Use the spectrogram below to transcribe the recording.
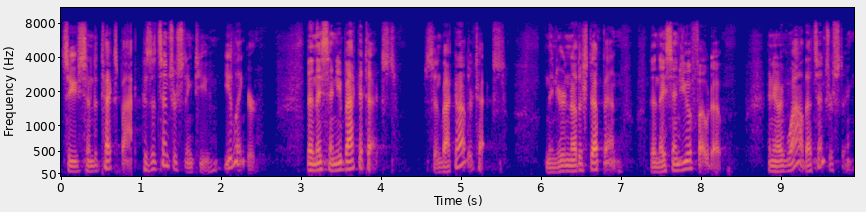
So you send a text back because it's interesting to you. You linger. Then they send you back a text. Send back another text. And then you're another step in. Then they send you a photo. And you're like, wow, that's interesting.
